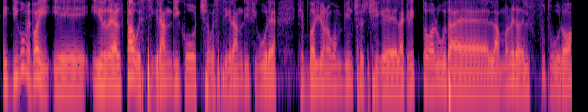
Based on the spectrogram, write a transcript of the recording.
e, di come poi eh, in realtà questi grandi coach, queste grandi figure che vogliono convincerci che la criptovaluta è la moneta del futuro,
